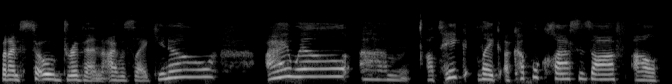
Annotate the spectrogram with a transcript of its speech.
but I'm so driven. I was like, you know, I will, um, I'll take like a couple classes off. I'll,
